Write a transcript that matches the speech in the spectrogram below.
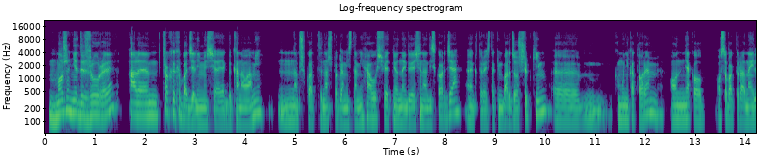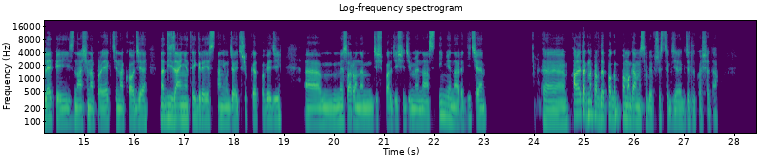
Może nie dyżury, ale trochę chyba dzielimy się jakby kanałami. Na przykład nasz programista Michał świetnie odnajduje się na Discordzie, e, który jest takim bardzo szybkim e, komunikatorem. On jako osoba, która najlepiej zna się na projekcie, na kodzie, na designie tej gry jest w stanie udzielić szybkiej odpowiedzi. My z Aaronem gdzieś bardziej siedzimy na Steamie, na Reddicie, ale tak naprawdę pomagamy sobie wszyscy, gdzie, gdzie tylko się da.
